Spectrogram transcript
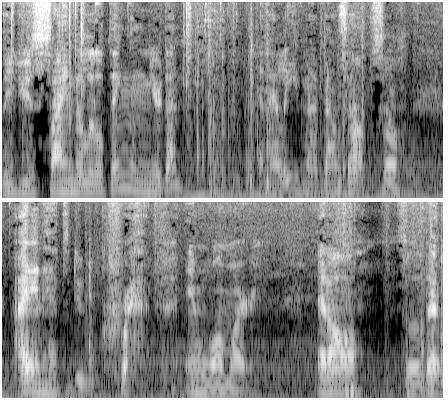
you just sign the little thing and you're done. And I leave and I bounce out. So I didn't have to do crap in Walmart at all. So that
